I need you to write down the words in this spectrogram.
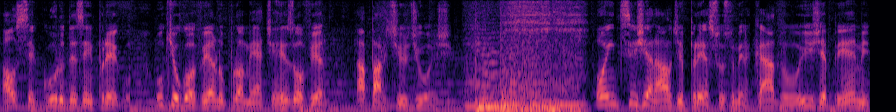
ao seguro-desemprego, o que o governo promete resolver a partir de hoje. O Índice Geral de Preços do Mercado, o IGPM,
